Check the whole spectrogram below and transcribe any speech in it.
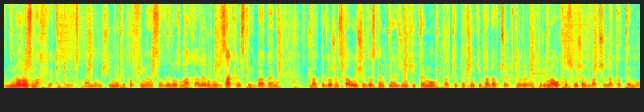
no, rozmach, jaki tu jest. Mam na myśli nie tylko finansowy rozmach, ale również zakres tych badań, dlatego że stały się dostępne dzięki temu takie techniki badawcze, które, o których mało kto słyszał 2-3 lata temu.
